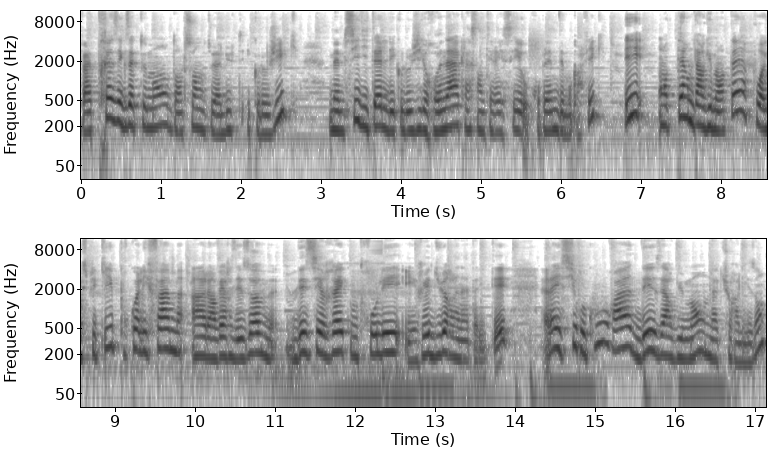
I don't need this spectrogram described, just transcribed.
va très exactement dans le sens de la lutte écologique, même si, dit-elle, l'écologie renacle à s'intéresser aux problèmes démographiques. Et en termes d'argumentaire, pour expliquer pourquoi les femmes, à l'inverse des hommes, désireraient contrôler et réduire la natalité, elle a ici recours à des arguments naturalisants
